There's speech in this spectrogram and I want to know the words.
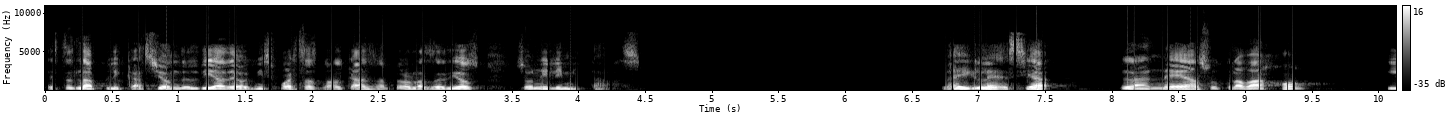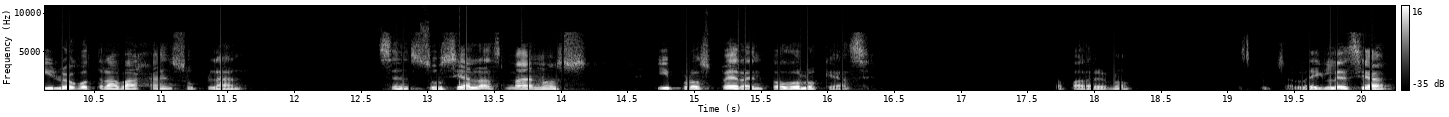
Esta es la aplicación del día de hoy. Mis fuerzas no alcanzan, pero las de Dios son ilimitadas. La iglesia planea su trabajo y luego trabaja en su plan. Se ensucia las manos y prospera en todo lo que hace. Está padre, ¿no? Escucha, la iglesia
